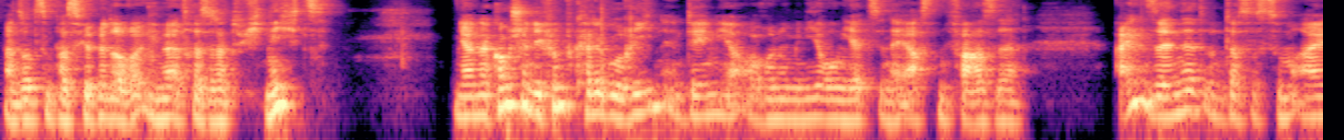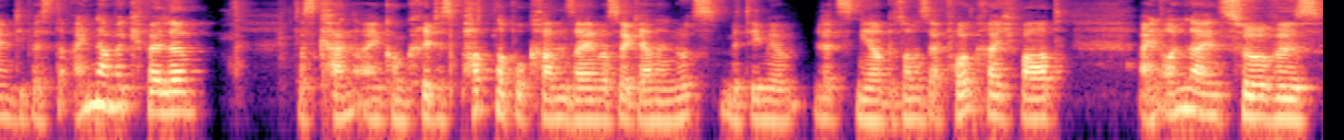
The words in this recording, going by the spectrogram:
Ansonsten passiert mit eurer E-Mail-Adresse natürlich nichts. Ja, und dann kommen schon die fünf Kategorien, in denen ihr eure Nominierung jetzt in der ersten Phase einsendet. Und das ist zum einen die beste Einnahmequelle. Das kann ein konkretes Partnerprogramm sein, was ihr gerne nutzt, mit dem ihr im letzten Jahr besonders erfolgreich wart. Ein Online-Service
